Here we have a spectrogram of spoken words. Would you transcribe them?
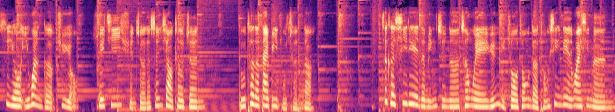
是由一万个具有随机选择的生肖特征。独特的代币组成的这个系列的名字呢，称为元宇宙中的同性恋外星人。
